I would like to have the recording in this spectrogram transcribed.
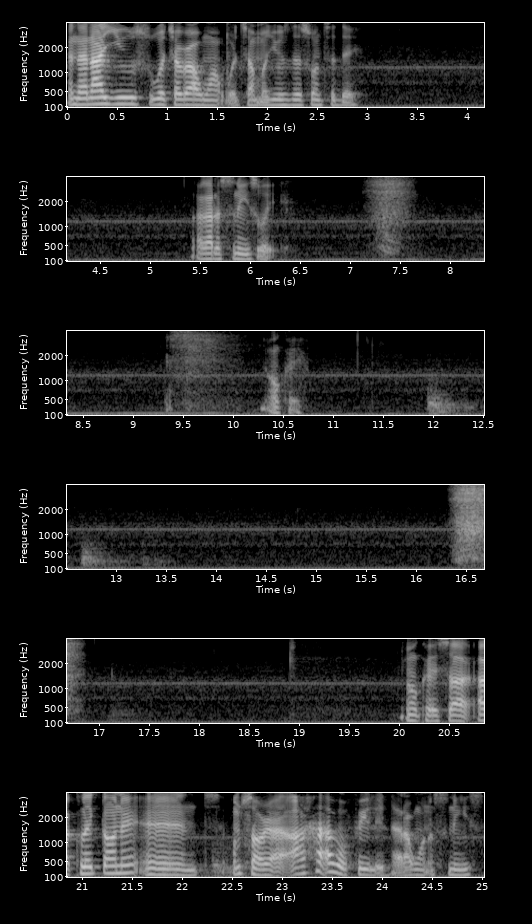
And then I use whichever I want, which I'm to use this one today. I got to sneeze, wait. Okay. Okay, so I, I, clicked on it and I'm sorry, I, I have a feeling that I want to sneeze.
